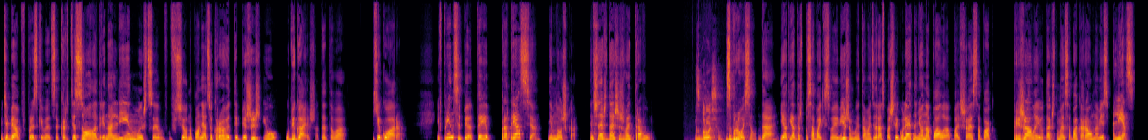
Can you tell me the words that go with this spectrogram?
У тебя впрыскивается кортизол, адреналин, мышцы, все наполняются кровью, ты бежишь и убегаешь от этого ягуара. И, в принципе, ты протрясся немножко и начинаешь дальше жевать траву. Сбросил. Сбросил, да. И вот я даже по собаке своей вижу, мы там один раз пошли гулять, на нее напала большая собака. Прижала ее так, что моя собака орала на весь лес.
